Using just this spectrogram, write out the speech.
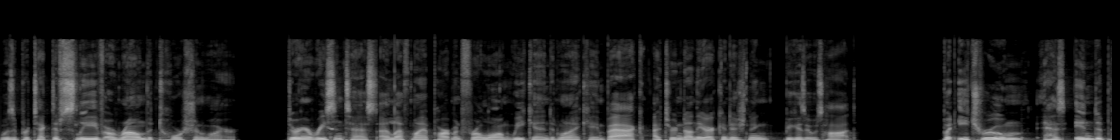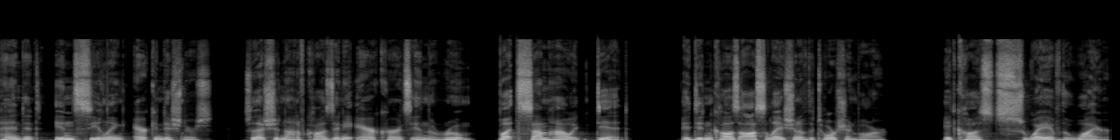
was a protective sleeve around the torsion wire. During a recent test, I left my apartment for a long weekend, and when I came back, I turned on the air conditioning because it was hot. But each room has independent in ceiling air conditioners, so that should not have caused any air currents in the room. But somehow it did. It didn't cause oscillation of the torsion bar, it caused sway of the wire.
